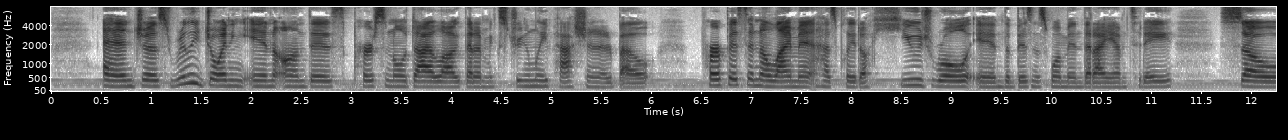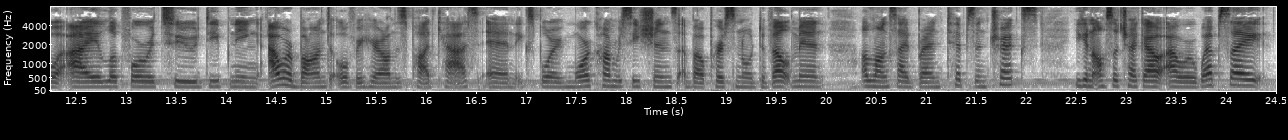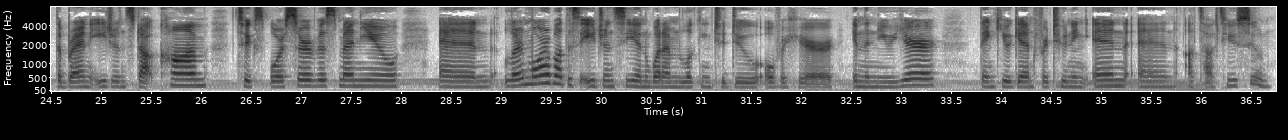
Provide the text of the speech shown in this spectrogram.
and just really joining in on this personal dialogue that I'm extremely passionate about. Purpose and alignment has played a huge role in the businesswoman that I am today. So I look forward to deepening our bond over here on this podcast and exploring more conversations about personal development alongside brand tips and tricks. You can also check out our website, thebrandagents.com, to explore service menu and learn more about this agency and what I'm looking to do over here in the new year. Thank you again for tuning in, and I'll talk to you soon.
